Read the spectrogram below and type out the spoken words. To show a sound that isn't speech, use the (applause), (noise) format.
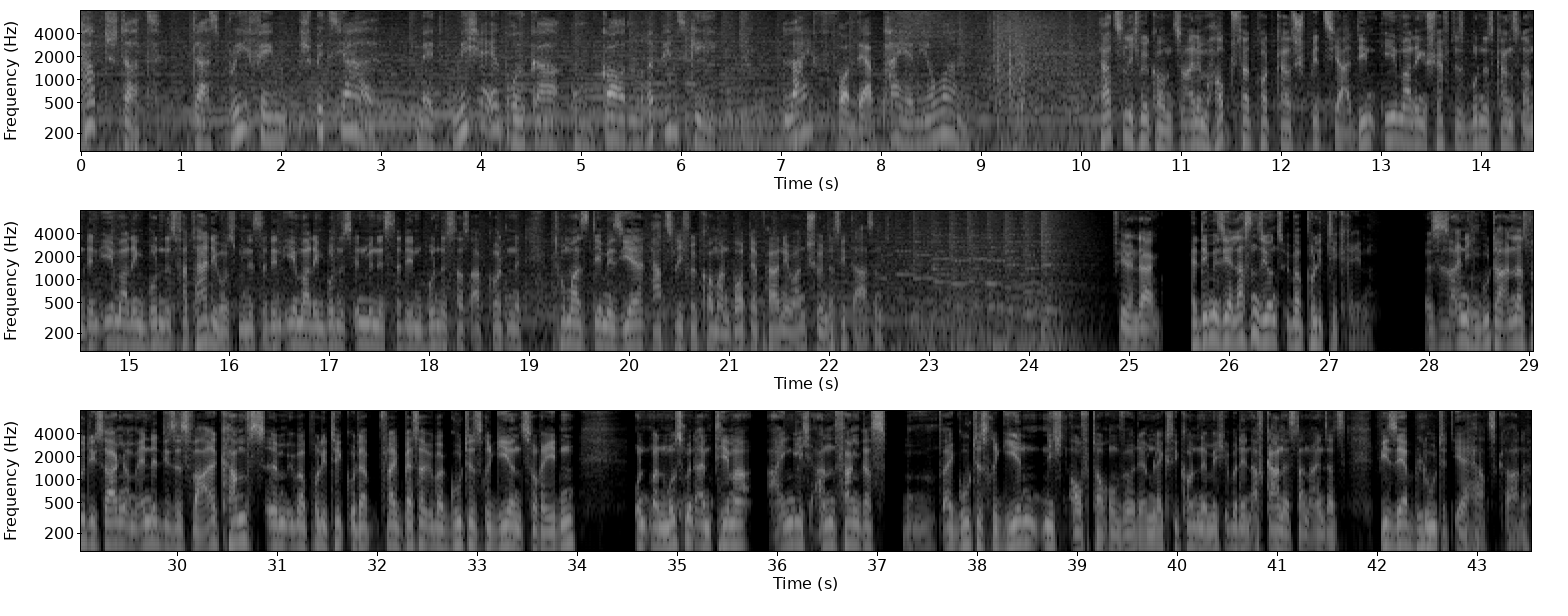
Hauptstadt, das Briefing Spezial mit Michael Brücker und Gordon Ripinski. Live von der Pioneer One. Herzlich willkommen zu einem Hauptstadt-Podcast Spezial. Den ehemaligen Chef des Bundeskanzlers, den ehemaligen Bundesverteidigungsminister, den ehemaligen Bundesinnenminister, den Bundestagsabgeordneten Thomas de Maizière. Herzlich willkommen an Bord der Pioneer One. Schön, dass Sie da sind. Vielen Dank. Herr de Maizière, lassen Sie uns über Politik reden. Es ist eigentlich ein guter Anlass, würde ich sagen, am Ende dieses Wahlkampfs ähm, über Politik oder vielleicht besser über gutes Regieren zu reden. Und man muss mit einem Thema eigentlich anfangen, das bei gutes Regieren nicht auftauchen würde im Lexikon, nämlich über den Afghanistan-Einsatz. Wie sehr blutet Ihr Herz gerade?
